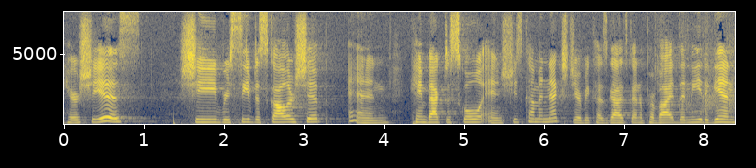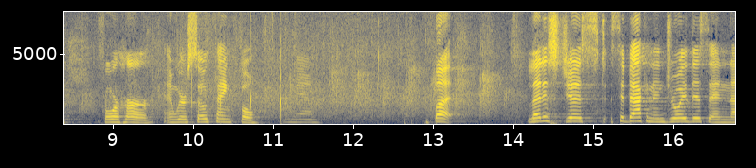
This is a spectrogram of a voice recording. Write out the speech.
here she is. She received a scholarship and came back to school, and she's coming next year because God's going to provide the need again for her. And we're so thankful. Amen. But let us just sit back and enjoy this and uh,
